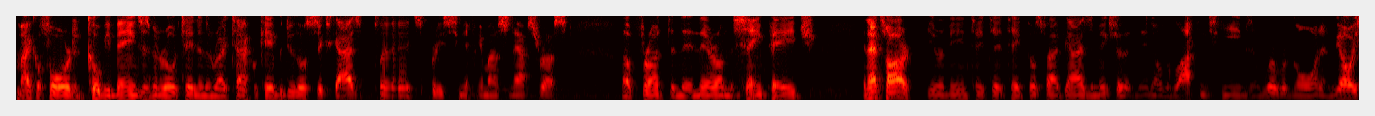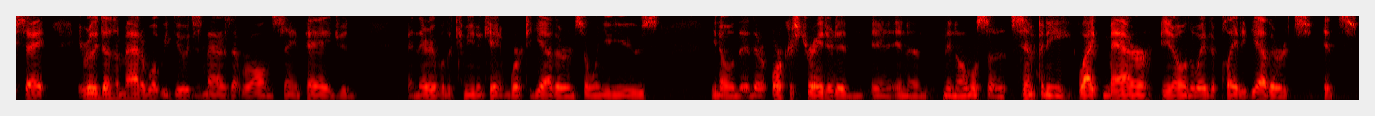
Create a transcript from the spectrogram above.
Michael Ford and Kobe Baines has been rotating in the right tackle. Cabeldue those six guys have played a pretty significant amount of snaps for us up front, and then they're on the same page. And that's hard, you know what I mean, to, to take those five guys and make sure that they know the blocking schemes and where we're going. And we always say it really doesn't matter what we do; it just matters that we're all on the same page and and they're able to communicate and work together. And so when you use, you know, they're, orchestrated in in, in a in almost a symphony like manner, you know, the way they play together. It's it's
